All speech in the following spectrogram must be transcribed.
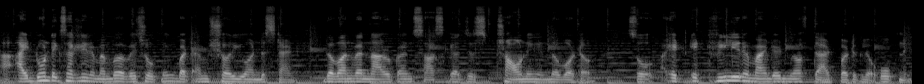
I don't exactly remember which opening, but I'm sure you understand. The one where Naruto and Sasuke are just drowning in the water. So it, it really reminded me of that particular opening.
